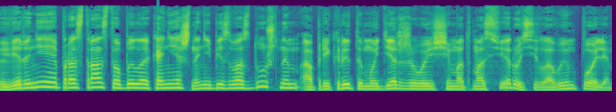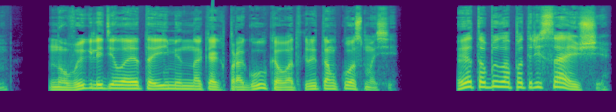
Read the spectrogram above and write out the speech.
Вернее, пространство было, конечно, не безвоздушным, а прикрытым удерживающим атмосферу силовым полем. Но выглядело это именно как прогулка в открытом космосе. Это было потрясающе.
